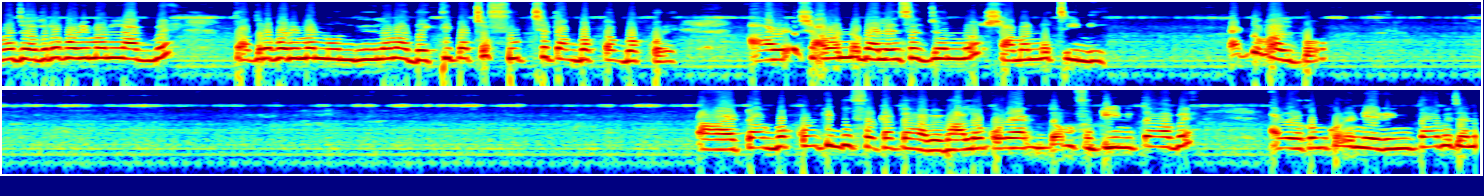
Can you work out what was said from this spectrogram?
আমার যতটা পরিমাণ লাগবে, ততটা পরিমাণ নুন দিয়ে দিলাম। আর দেখতেই পাচ্ছ, ফুটছে টকবক টকবক করে। আর সামান্য ব্যালেন্সের জন্য সামান্য চিনি, একদম অল্প। আর টকবক করে কিন্তু ফোটাতে হবে, ভালো করে একদম ফুটিয়ে নিতে হবে। আর এরকম করে নেড়ে নিতে হবে যেন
